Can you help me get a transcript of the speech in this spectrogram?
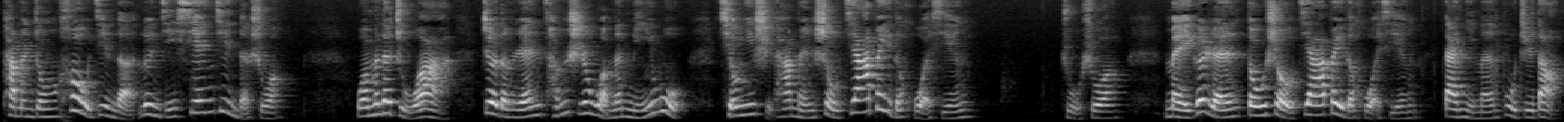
他们中后进的论及先进的说：“我们的主啊，这等人曾使我们迷雾，求你使他们受加倍的火刑。”主说：“每个人都受加倍的火刑。”但你们不知道。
